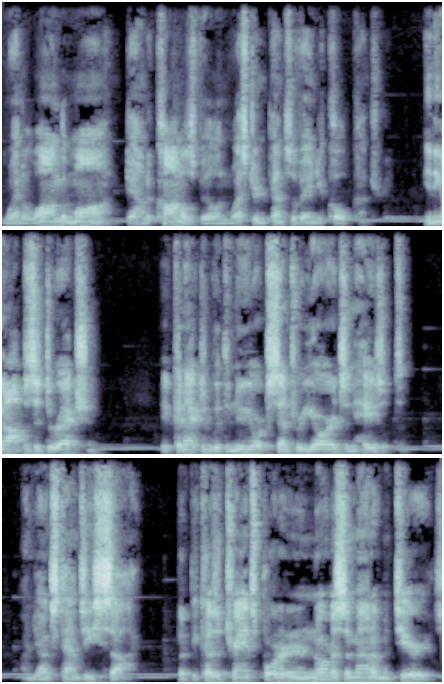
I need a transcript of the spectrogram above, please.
went along the Mon down to Connellsville in western Pennsylvania coal country. In the opposite direction, it connected with the New York Central Yards in Hazleton on Youngstown's east side. But because it transported an enormous amount of materials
